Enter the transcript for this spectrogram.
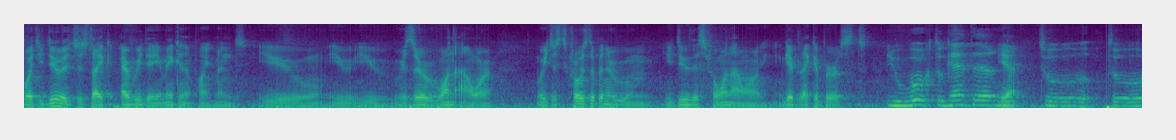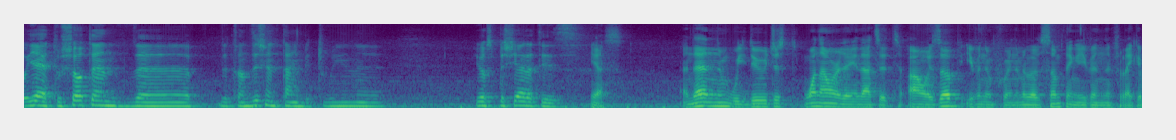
what you do is just like every day you make an appointment. You you you reserve one hour. We just closed up in a room. You do this for one hour. You give it like a burst. you work together Yeah. to to yeah to shorten the the transition time between uh, your specialities. Yes. And then we do just one hour a day, and that's it. Hours up, even if we're in the middle of something, even if like a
